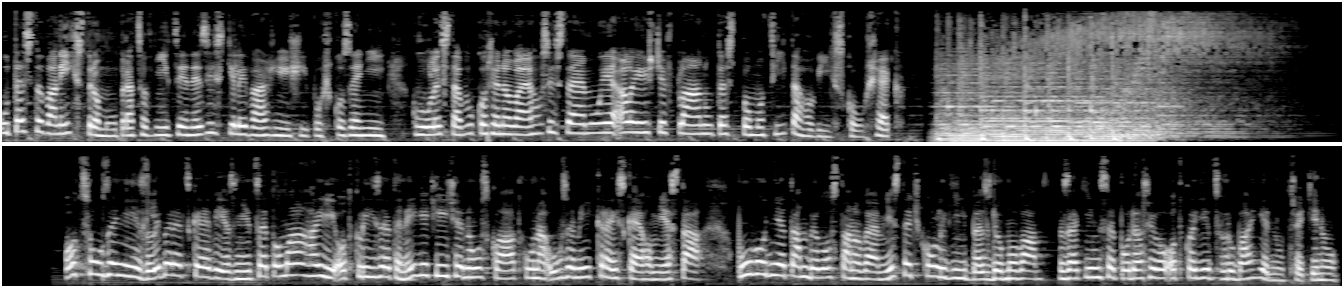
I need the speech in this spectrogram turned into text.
U testovaných stromů pracovníci nezjistili vážnější poškození. Kvůli stavu kořenového systému je ale ještě v plánu test pomocí tahových zkoušek. Odsouzení z liberecké věznice pomáhají odklízet největší černou skládku na území krajského města. Původně tam bylo stanové městečko lidí bez domova. Zatím se podařilo odklidit zhruba jednu třetinu.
